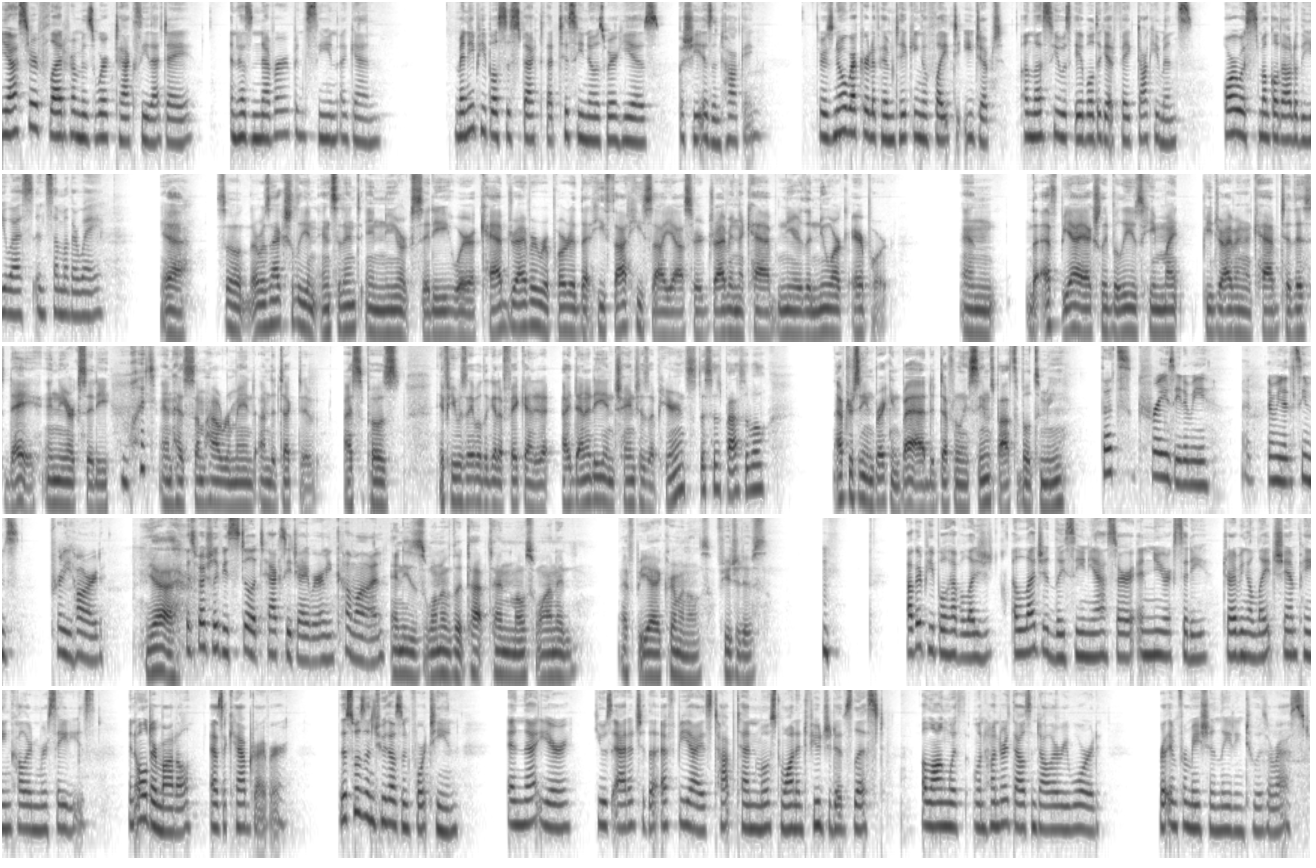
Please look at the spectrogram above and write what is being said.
Yaser fled from his work taxi that day and has never been seen again. Many people suspect that Tissie knows where he is, but she isn't talking. There's no record of him taking a flight to Egypt unless he was able to get fake documents or was smuggled out of the US in some other way. Yeah. So there was actually an incident in New York City where a cab driver reported that he thought he saw Yaser driving a cab near the Newark airport. And the FBI actually believes he might be driving a cab to this day in New York City What? and has somehow remained undetected. I suppose if he was able to get a fake ide- identity and change his appearance, this is possible. After seeing Breaking Bad, it definitely seems possible to me. That's crazy to me. I, I mean, it seems pretty hard, Yeah, especially if he's still a taxi driver. I mean, come on. and he's one of the top 10 most wanted FBI criminals, fugitives. Other people have alleged, allegedly seen Yaser in New York City driving a light champagne colored Mercedes, an older model, as a cab driver. This was in 2014, and that year he was added to the FBI's top 10 most wanted fugitives list, along with $100,000 reward for information leading to his arrest.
